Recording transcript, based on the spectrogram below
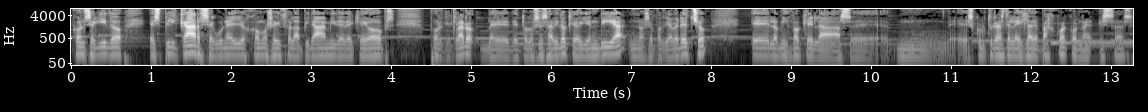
conseguido explicar, según ellos, cómo se hizo la pirámide de Keops, porque claro, de, de todos he sabido que hoy en día no se podría haber hecho lo mismo que las mm, esculturas de la isla de Pascua con esas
